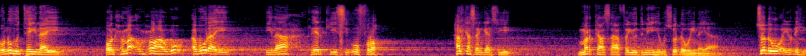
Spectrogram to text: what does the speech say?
oon u hutaynaayey oon xumo muxuu ahaa ugu abuuraayey ilaa reerkiisii uu furo. Halkaasaan gaarsiiyey. Markaasaa fa yudniihi wuu soo dhowaynayaa soo dhowow ayuu dhihi.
